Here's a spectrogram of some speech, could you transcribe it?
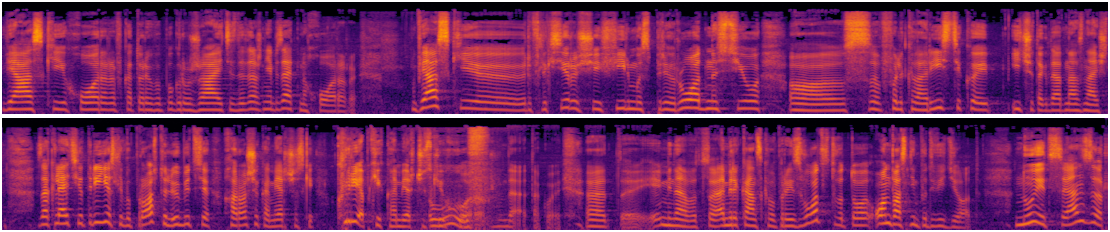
вязкие хорроры, в которые вы погружаетесь, да даже не обязательно хорроры, вязкие, рефлексирующие фильмы с природностью, э, с фольклористикой, Ичи тогда однозначно. «Заклятие 3», если вы просто любите хороший коммерческий, крепкий коммерческий Уф. хоррор, да, такой, э, именно вот американского производства, то он вас не подведет. Ну и «Цензор»,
